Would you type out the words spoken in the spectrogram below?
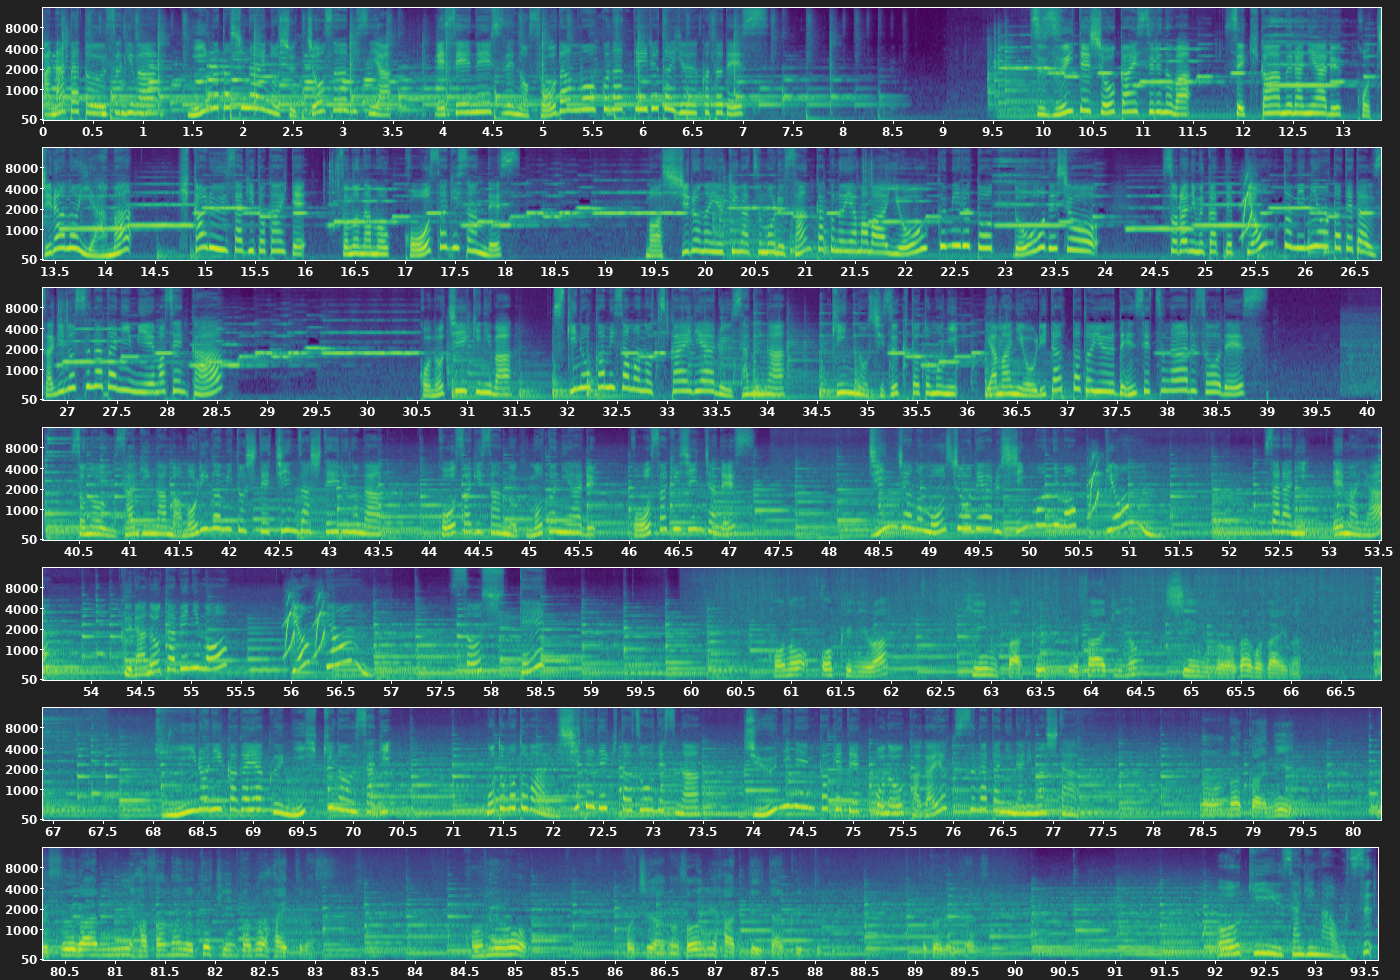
あなたとうさぎは新潟市内の出張サービスや SNS での相談も行っているということです続いて紹介するのは関川村にあるこちらの山。光るうさぎと書いてその名も高うさぎ山です。真っ白な雪が積もる三角の山はよーく見るとどうでしょう。空に向かってぴょんと耳を立てたうさぎの姿に見えませんか？この地域には月の神様の使いであるうさぎが金の雫とともに山に降り立ったという伝説があるそうです。そのうさぎが守り神として鎮座しているのが高崎山の麓にある高崎神社です。神社の紋章である神門にもぴょん。さらに絵馬や蔵の壁にもぴょんぴょん。そしてこの奥には金箔うさぎの心臓がございます。金色に輝く2匹のうさぎもともとは石でできた像ですが12年かけてこの輝く姿になりました。の中に薄紙に挟まれて金箔が入ってます。これをこちらの像に貼っていただくっていうことでございます。大きいうさぎがオス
